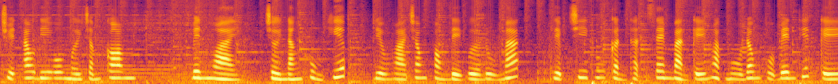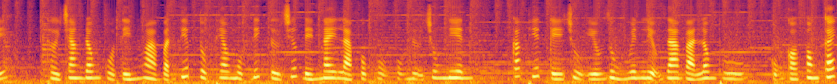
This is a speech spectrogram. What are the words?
chuyenaudio.com Bên ngoài, trời nắng khủng khiếp, điều hòa trong phòng để vừa đủ mát. Diệp Chi Thu cẩn thận xem bản kế hoạch mùa đông của bên thiết kế. Thời trang đông của Tín Hòa vẫn tiếp tục theo mục đích từ trước đến nay là phục vụ phụ nữ trung niên các thiết kế chủ yếu dùng nguyên liệu da và lông thú, cũng có phong cách,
